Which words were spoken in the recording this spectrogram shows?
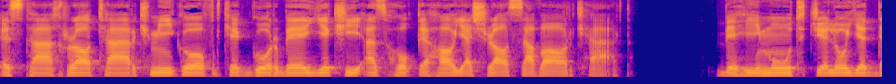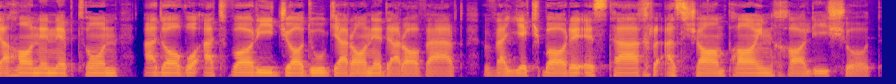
استخر را ترک می گفت که گربه یکی از حقه هایش را سوار کرد. بهیموت جلوی دهان نپتون ادا و اطواری جادوگرانه درآورد و یک بار استخر از شامپاین خالی شد.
